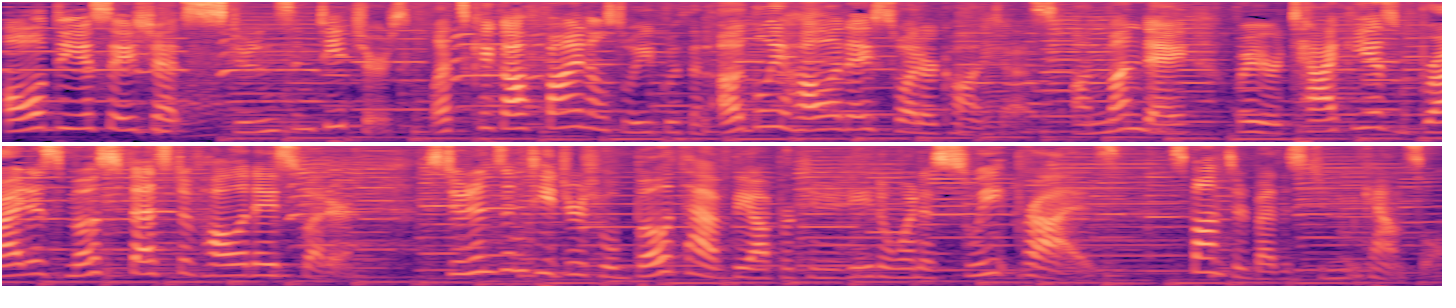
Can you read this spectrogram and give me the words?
All DSHS students and teachers, let's kick off finals week with an ugly holiday sweater contest. On Monday, wear your tackiest, brightest, most festive holiday sweater. Students and teachers will both have the opportunity to win a sweet prize. Sponsored by the Student Council.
